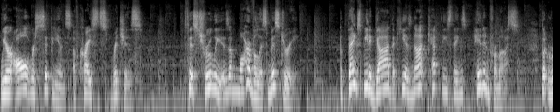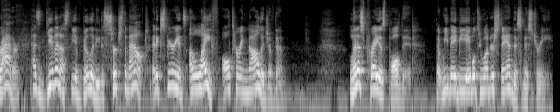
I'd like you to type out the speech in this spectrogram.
We are all recipients of Christ's riches. This truly is a marvelous mystery. But thanks be to God that He has not kept these things hidden from us but rather has given us the ability to search them out and experience a life altering knowledge of them. Let us pray as Paul did, that we may be able to understand this mystery,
